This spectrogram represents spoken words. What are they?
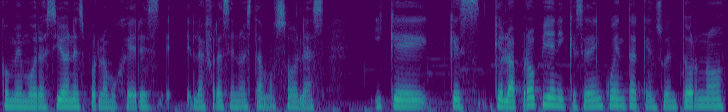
conmemoraciones por las mujeres, la frase no estamos solas, y que, que, que lo apropien y que se den cuenta que en su entorno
